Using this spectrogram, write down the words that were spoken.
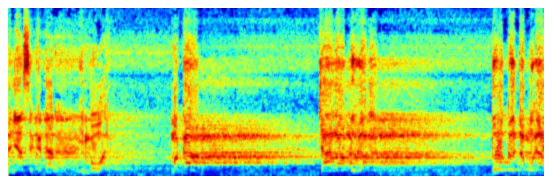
hanya sekedar himbauan. Maka cara pegah. Buah kita pegah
